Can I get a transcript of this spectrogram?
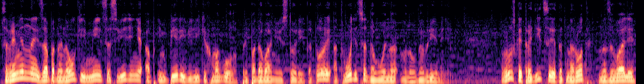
В современной западной науке имеется сведения об империи великих моголов, преподаванию истории которой отводится довольно много времени. В русской традиции этот народ называли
